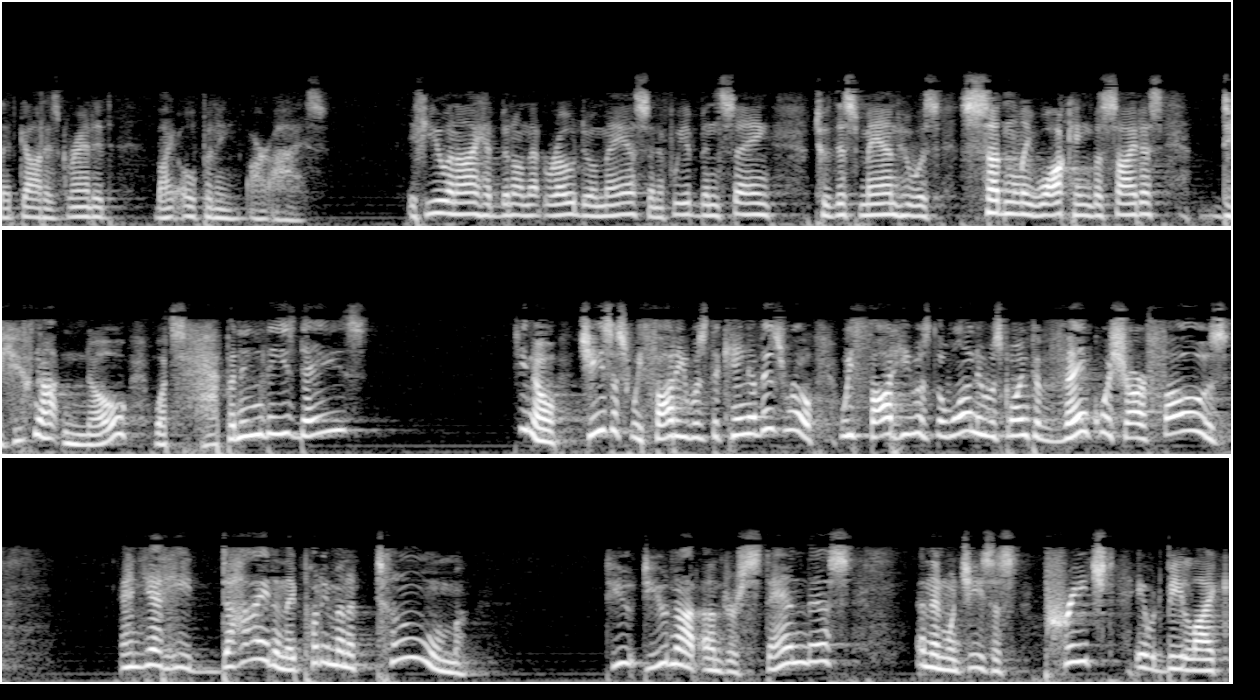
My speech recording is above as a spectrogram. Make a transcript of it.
that God has granted by opening our eyes. If you and I had been on that road to Emmaus, and if we had been saying to this man who was suddenly walking beside us, Do you not know what's happening these days? You know, Jesus, we thought he was the king of Israel. We thought he was the one who was going to vanquish our foes. And yet he died and they put him in a tomb. Do you, do you not understand this? And then when Jesus preached, it would be like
